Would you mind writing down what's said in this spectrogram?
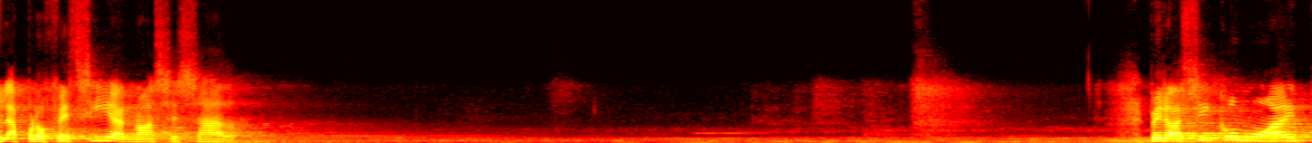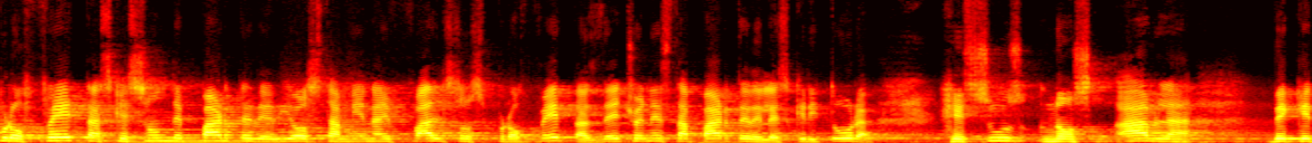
la profecía no ha cesado? Pero así como hay profetas que son de parte de Dios, también hay falsos profetas. De hecho, en esta parte de la escritura, Jesús nos habla de que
